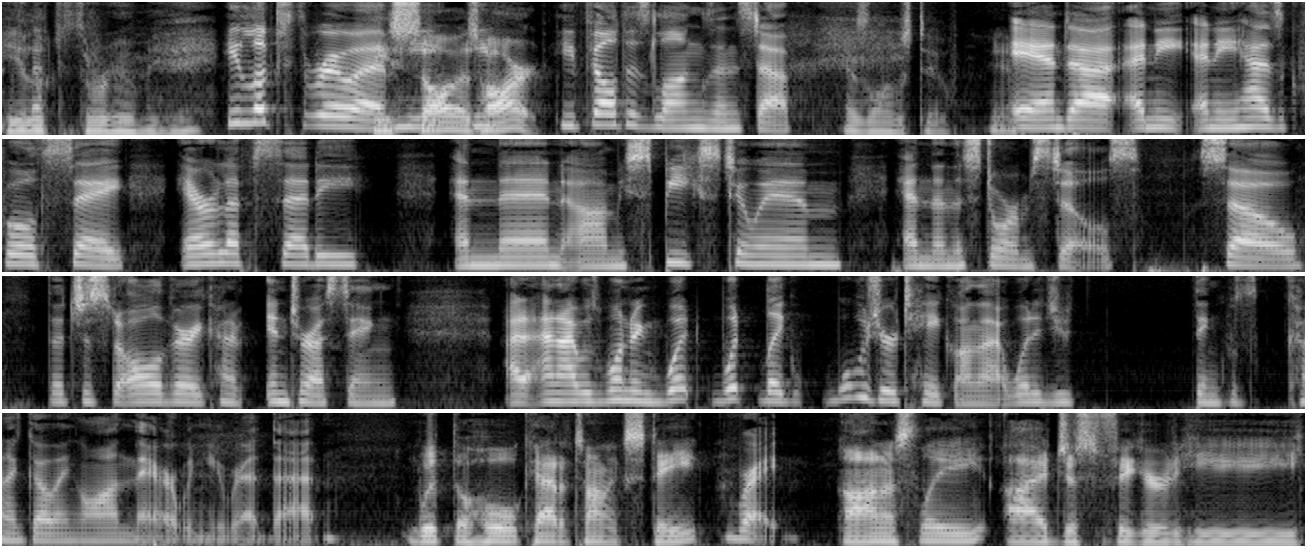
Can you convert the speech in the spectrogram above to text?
He looked through me. He looked through him. He saw his heart. He felt his lungs and stuff. His lungs too. Yeah. And uh, and he and he has Kvothe say Erlef Seti, and then um, he speaks to him, and then the storm stills. So that's just all very kind of interesting. And, and I was wondering what what like what was your take on that? What did you think was kind of going on there when you read that? With the whole catatonic state, Right. honestly, I just figured he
